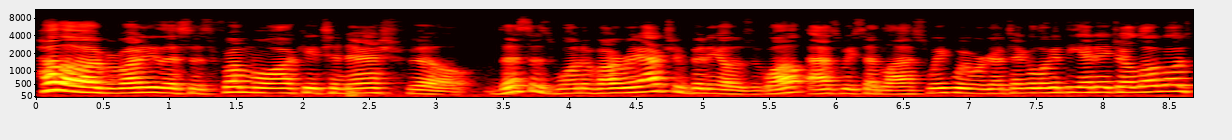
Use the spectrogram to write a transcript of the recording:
Hello, everybody. This is from Milwaukee to Nashville. This is one of our reaction videos. Well, as we said last week, we were going to take a look at the NHL logos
